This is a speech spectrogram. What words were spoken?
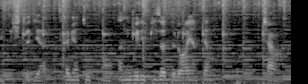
Et puis je te dis à très bientôt pour un nouvel épisode de l'oreille interne. Ciao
